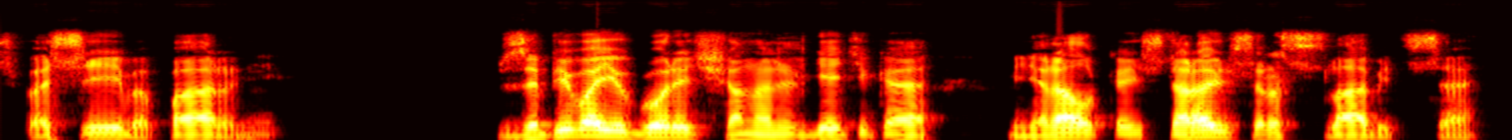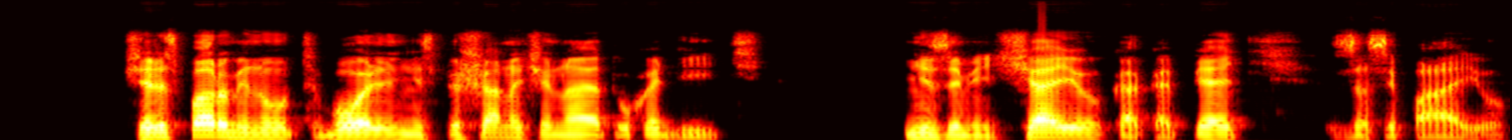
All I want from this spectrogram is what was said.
Спасибо, парни. Запиваю горечь анальгетика минералкой, стараюсь расслабиться. Через пару минут боль не спеша начинает уходить. Не замечаю, как опять засыпаю.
